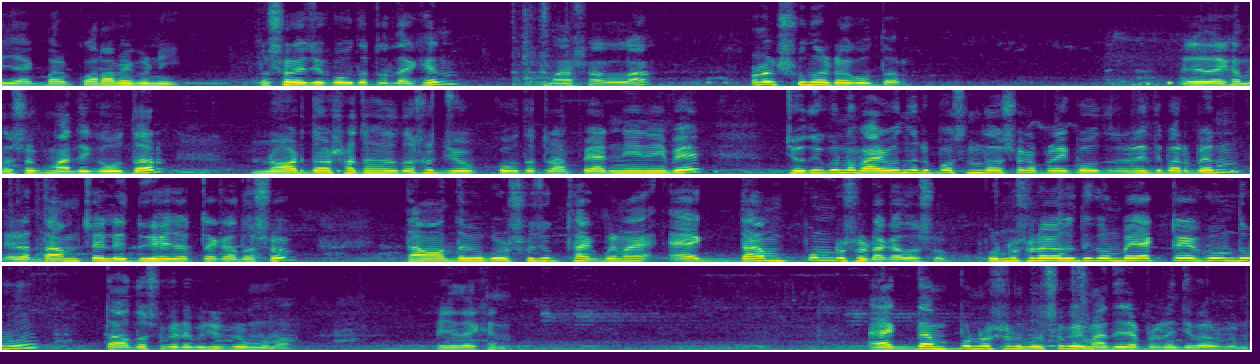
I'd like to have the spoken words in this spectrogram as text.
এই যে একবার করা বেগুনি। দর্শক এই যে কৌতরটা দেখেন মাশাল্লাহ অনেক সুন্দর একটা কৌতর এই যে দেখেন দর্শক, মাদি কৌতর নর দেওয়ার সাথে সাথে দর্শক যে কৌতরটা পেয়ার নিয়ে নিবে, যদি কোনো ভাই বন্ধুদের পছন্দ দর্শক আপনি এই কৌতরটা নিতে পারবেন। এটা দাম চাইলে দুই হাজার টাকা দর্শক। দামাদামি কোনো সুযোগ থাকবে না এক দাম পনেরোশো টাকা দর্শক। পনেরোশো টাকা যদি কোনো ভাই এক টাকা কম দেবো, তা দর্শক এটা বিক্রি করব না। এই যে দেখেন, একদম পনেরোশো দর্শক এই মাদির আপনারা নিতে পারবেন।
